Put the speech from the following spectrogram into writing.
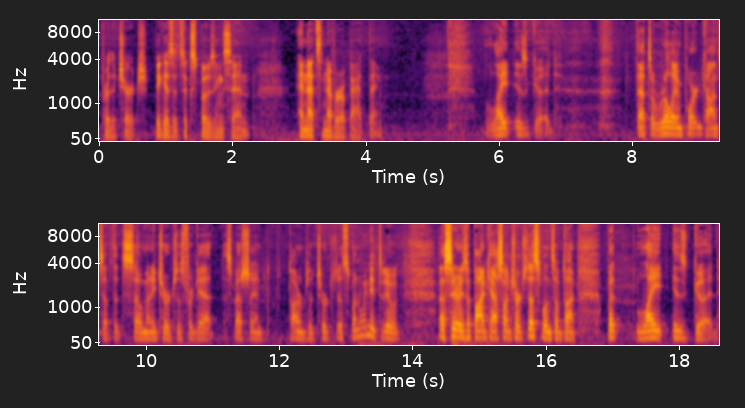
for the church because it's exposing sin. And that's never a bad thing light is good. That's a really important concept that so many churches forget, especially in terms of church discipline. We need to do a series of podcasts on church discipline sometime. But light is good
